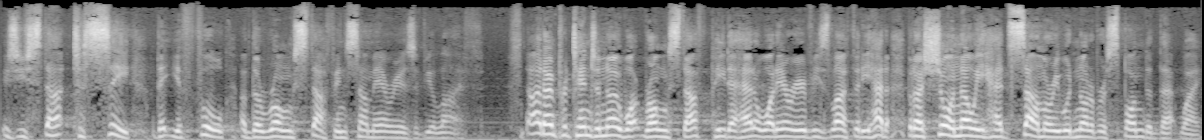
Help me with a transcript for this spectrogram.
is you start to see that you're full of the wrong stuff in some areas of your life. I don't pretend to know what wrong stuff Peter had or what area of his life that he had, but I sure know he had some or he would not have responded that way.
